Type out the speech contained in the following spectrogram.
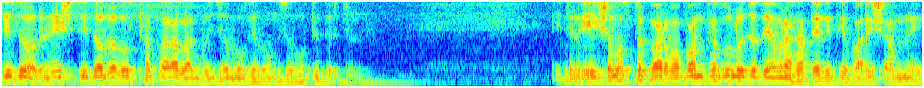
কিছুর নিশ্চিত ব্যবস্থা করা লাগবে যুবক এবং যুবতীদের জন্য। এই জন্য এই সমস্ত কর্মপন্থাগুলো যদি আমরা হাতে নিতে পারি সামনে,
